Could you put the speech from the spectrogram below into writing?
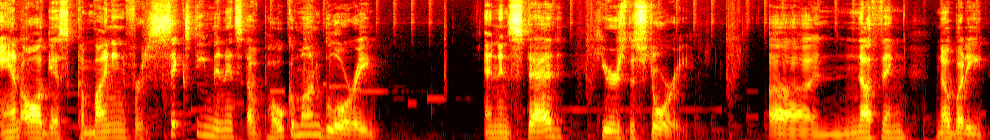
and August combining for 60 minutes of Pokemon glory. And instead, here's the story. Uh, nothing nobody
